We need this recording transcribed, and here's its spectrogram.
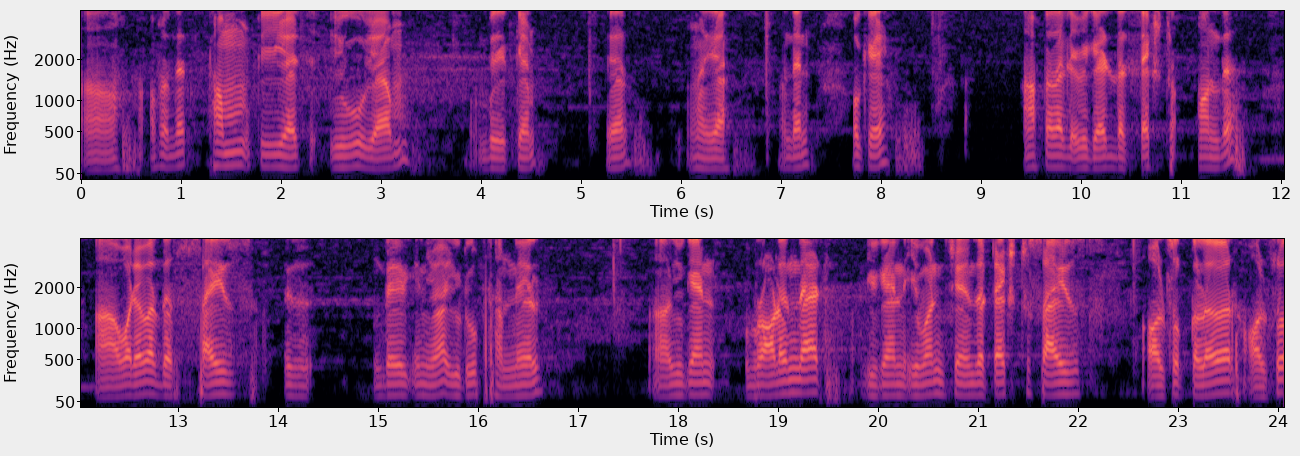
uh, after that thumb t h u m yeah uh, yeah and then okay after that we get the text on the uh, whatever the size is there in your youtube thumbnail uh, you can broaden that. You can even change the text size also color also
